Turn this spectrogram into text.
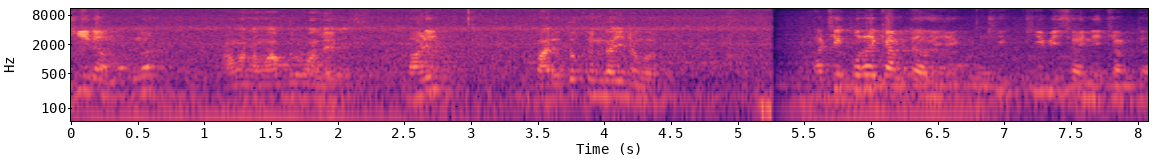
কী নাম আপনার? আমার নাম আব্দুল মালিক। বাড়ি? বাড়ি দক্ষিণ গাজীনগর। আজকে কোথায় ক্যাম্পটা হয়েছে? কি কি বিষয় নিয়ে ক্যাম্পটা?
